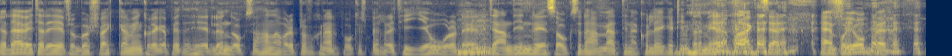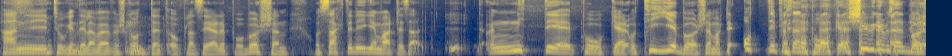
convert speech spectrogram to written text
Ja, där vet jag det är från Börsveckan, min kollega Peter Hedlund också. Han har varit professionell pokerspelare i tio år och det är lite grann din resa också det här med att dina kollegor tittade mer på aktier än på jobbet. Han tog en del av överskottet och placerade på börsen och sakteligen vart det så här 90 poker och 10 börs, sen vart det 80% poker och 20% börs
